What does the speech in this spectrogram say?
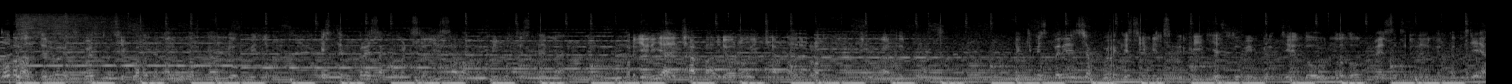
Todo lo anterior expuesto es igual con algunos cambios mínimos. Esta empresa comercializa bajo el mismo sistema joyería de chapa de oro y chapa de ropa en lugar de plata. Aquí mi experiencia fue que sí me inscribí y estuve invirtiendo uno o dos meses en el mercancía.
